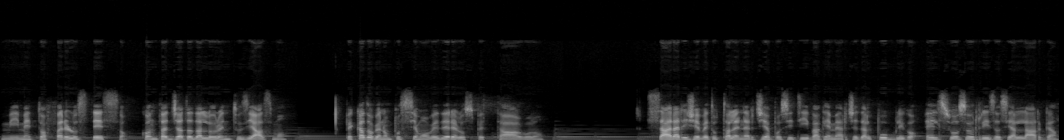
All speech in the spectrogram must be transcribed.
Mi metto a fare lo stesso, contagiata dal loro entusiasmo. Peccato che non possiamo vedere lo spettacolo. Sara riceve tutta l'energia positiva che emerge dal pubblico e il suo sorriso si allarga.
